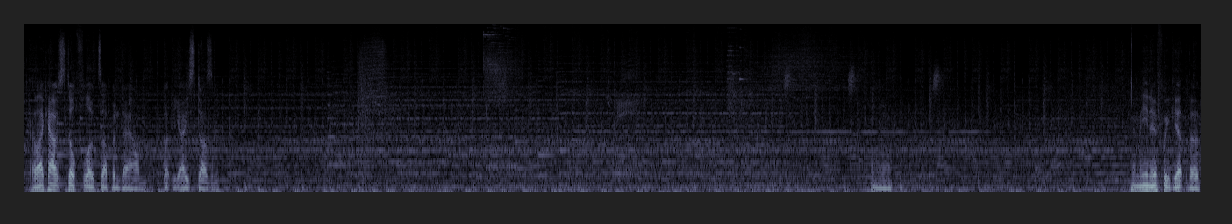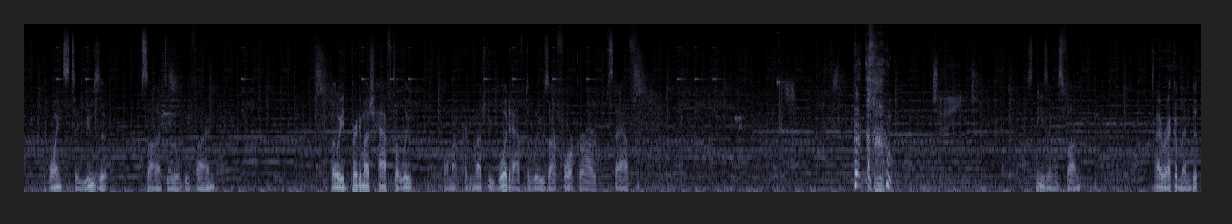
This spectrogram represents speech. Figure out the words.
I like how it still floats up and down, but the ice doesn't. mean, if we get the points to use it, Sonity will be fine. But we'd pretty much have to loot... Well, not pretty much. We would have to lose our fork or our staff. Sneezing is fun. I recommend it.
